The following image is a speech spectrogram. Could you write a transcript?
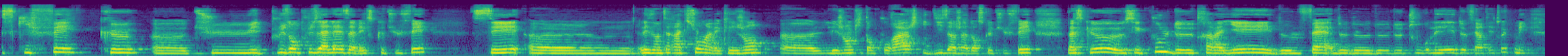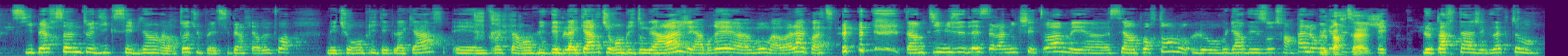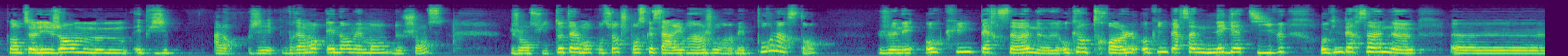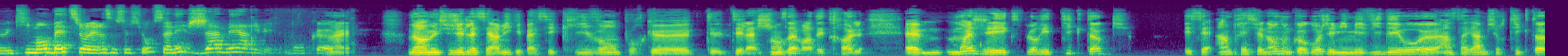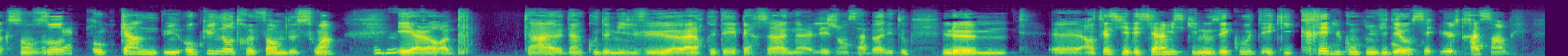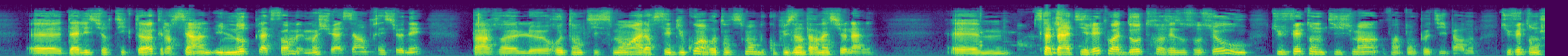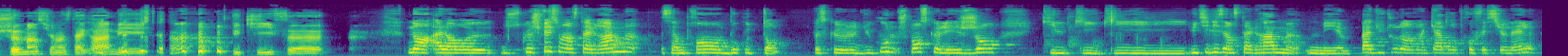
ce qui fait que euh, tu es de plus en plus à l'aise avec ce que tu fais, c'est euh, les interactions avec les gens, euh, les gens qui t'encouragent, qui disent ah, j'adore ce que tu fais, parce que euh, c'est cool de travailler, et de le faire, de, de, de, de, tourner, de faire tes trucs, mais si personne te dit que c'est bien, alors toi tu peux être super fier de toi, mais tu remplis tes placards et une fois que tu as rempli tes placards, tu remplis ton garage et après bon bah voilà quoi, tu as un petit musée de la céramique chez toi, mais c'est important le, regard des autres, enfin pas le regard des autres, le partage exactement. Quand les gens me... et puis j'ai alors, j'ai vraiment énormément de chance. J'en suis totalement consciente. Je pense que ça arrivera un jour. Hein. Mais pour l'instant, je n'ai aucune personne, euh, aucun troll, aucune personne négative, aucune personne euh, euh, qui m'embête sur les réseaux sociaux. Ça n'est jamais arrivé. Non, mais le sujet de la céramique est pas assez clivant pour que tu aies la chance d'avoir des trolls. moi, j'ai exploré TikTok et c'est impressionnant. Donc en gros, j'ai mis mes vidéos euh, Instagram sur TikTok sans aucun, aucune autre forme de soin. Mhm. Et alors, tu as euh, d'un coup 2000 vues euh, alors que tu personne, les gens s'abonnent et tout. Le, en tout cas, s'il y a des céramistes qui nous écoutent et qui créent du contenu vidéo, c'est ultra simple d'aller sur TikTok. Alors c'est une autre plateforme. Moi, je suis assez impressionné par le retentissement. Alors c'est du coup un retentissement beaucoup plus international. Euh, ça t'a attiré, toi, d'autres réseaux sociaux où tu fais ton petit chemin, enfin ton petit, pardon, tu fais ton chemin sur Instagram et tu kiffes euh? Non, alors, euh, ce que je fais sur Instagram, ça me prend beaucoup de temps. Parce que du coup, je pense que les gens qui, qui, qui utilisent Instagram, mais pas du tout dans un cadre professionnel,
